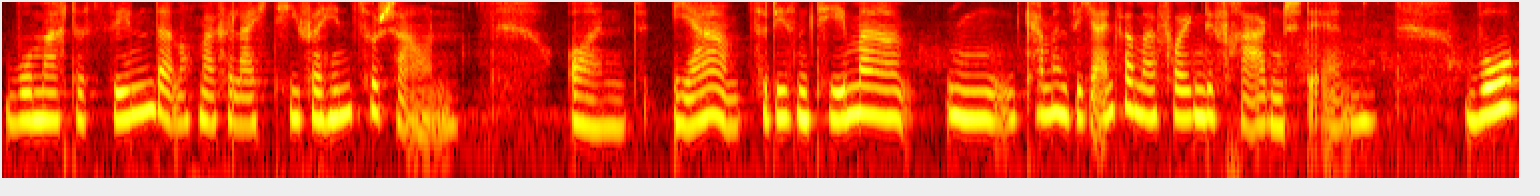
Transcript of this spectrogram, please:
wo macht es Sinn, da nochmal vielleicht tiefer hinzuschauen? Und ja, zu diesem Thema hm, kann man sich einfach mal folgende Fragen stellen. Wo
